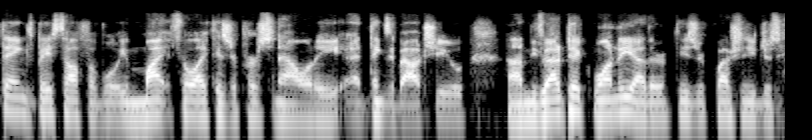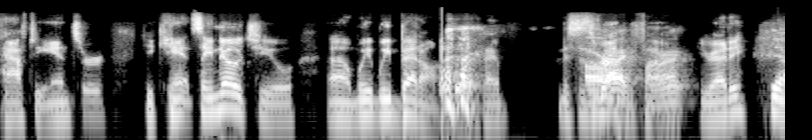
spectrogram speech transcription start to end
things based off of what we might feel like is your personality and things about you. Um, you've got to pick one or the other. These are questions you just have to answer. You can't say no to. Uh, we we bet on it. Okay. This is rapid right, fire. Right. You ready? Yeah.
